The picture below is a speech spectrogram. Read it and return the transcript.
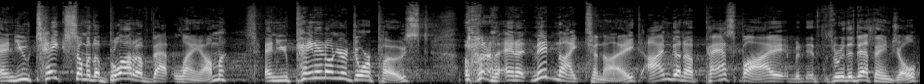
and you take some of the blood of that lamb and you paint it on your doorpost. and at midnight tonight, I'm going to pass by through the death angel,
